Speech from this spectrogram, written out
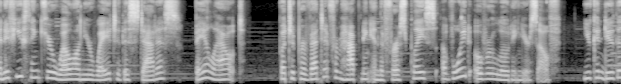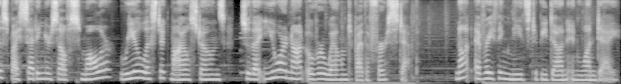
and if you think you're well on your way to this status, bail out. But to prevent it from happening in the first place, avoid overloading yourself. You can do this by setting yourself smaller, realistic milestones so that you are not overwhelmed by the first step. Not everything needs to be done in one day,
